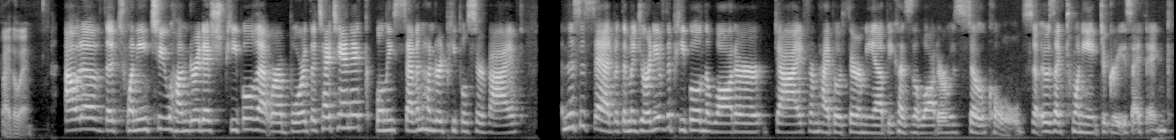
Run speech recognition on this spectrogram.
by the way. Out of the 2,200 ish people that were aboard the Titanic, only 700 people survived. And this is sad, but the majority of the people in the water died from hypothermia because the water was so cold. So it was like 28 degrees, I think.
